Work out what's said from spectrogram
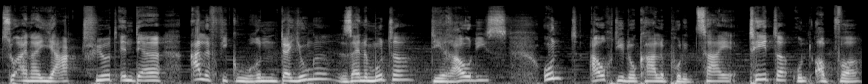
zu einer Jagd führt, in der alle Figuren, der Junge, seine Mutter, die Rowdies und auch die lokale Polizei, Täter und Opfer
